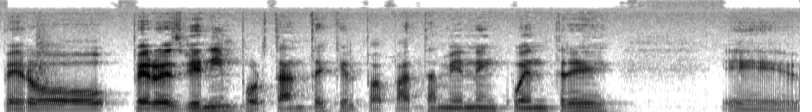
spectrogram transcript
pero, pero es bien importante que el papá también encuentre, eh,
